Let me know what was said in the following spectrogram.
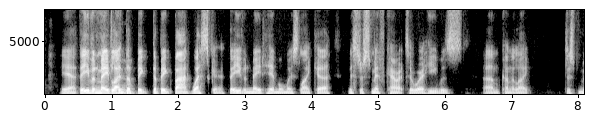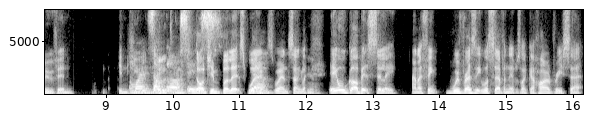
yeah, they even made like the big the big bad Wesker. They even made him almost like a Mr. Smith character where he was um kind of like just moving in sunglasses. dodging bullets, wearing Yeah. wearing sunglasses Yeah. it all got a bit silly. And I think with Resident Evil 7, it was like a hard reset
